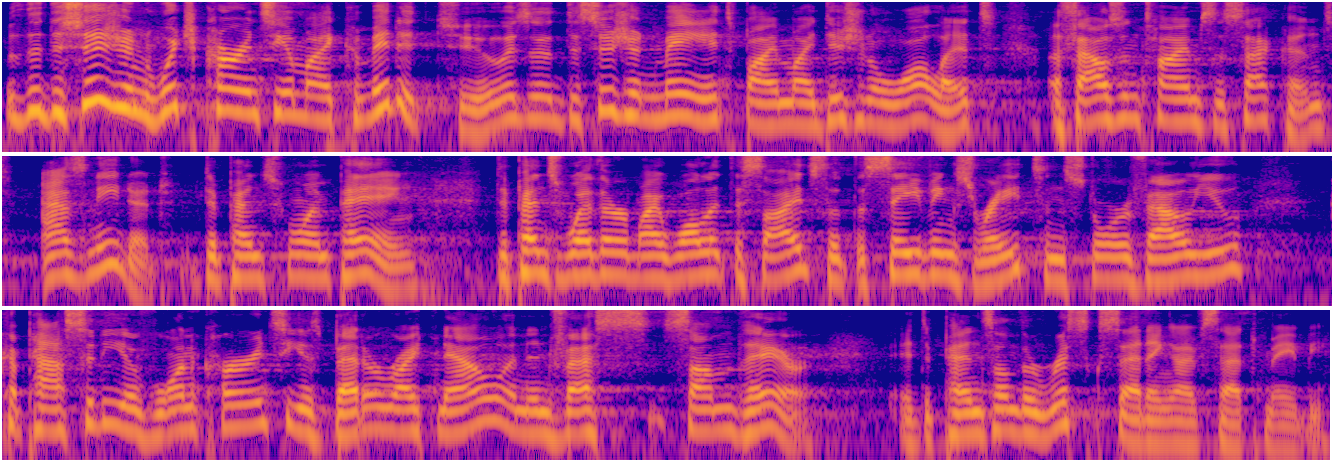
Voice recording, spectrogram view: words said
The decision, which currency am I committed to, is a decision made by my digital wallet a thousand times a second as needed. Depends who I'm paying. Depends whether my wallet decides that the savings rate and store value capacity of one currency is better right now and invests some there. It depends on the risk setting I've set, maybe.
